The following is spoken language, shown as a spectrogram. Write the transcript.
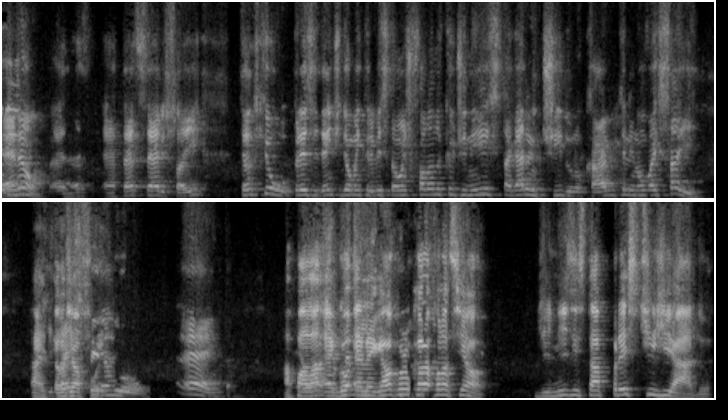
É, não. É, é até sério isso aí. Tanto que o presidente deu uma entrevista hoje falando que o Diniz está garantido no cargo que ele não vai sair. Ah, então tá já foi. esperando- É, então. A palavra, é, é legal quando o cara fala assim, ó. Diniz está prestigiado.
